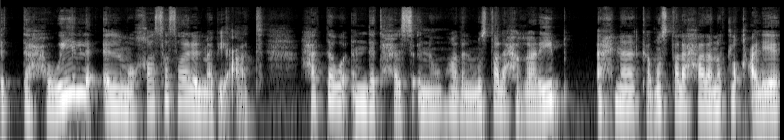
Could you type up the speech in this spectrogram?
التحويل المخصصة للمبيعات. حتى وإن تحس أنه هذا المصطلح غريب إحنا كمصطلح هذا نطلق عليه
